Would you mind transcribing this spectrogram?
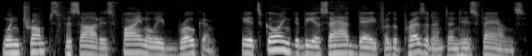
When Trump's facade is finally broken, it's going to be a sad day for the president and his fans.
